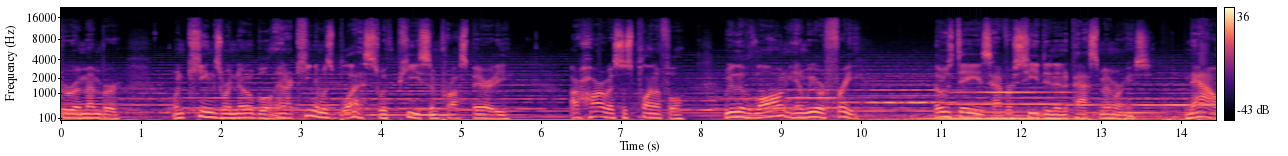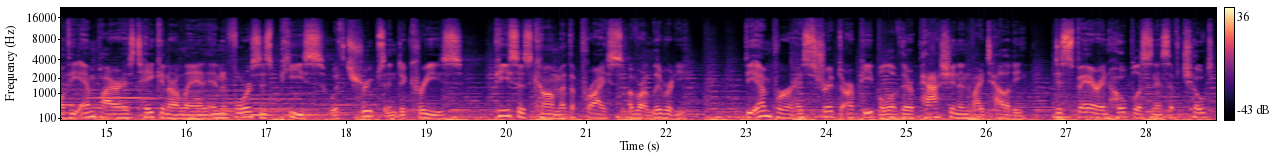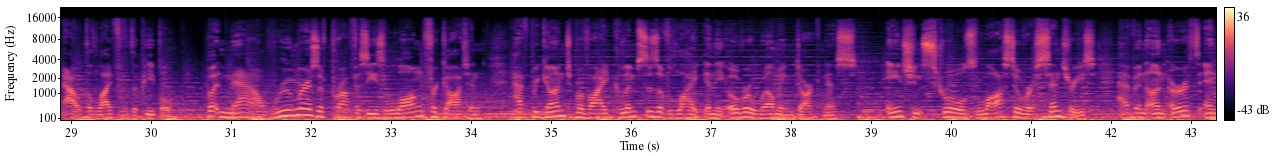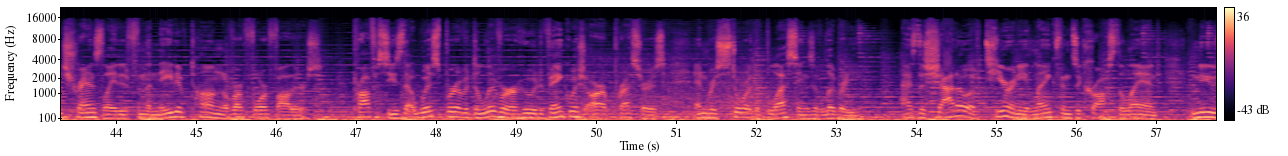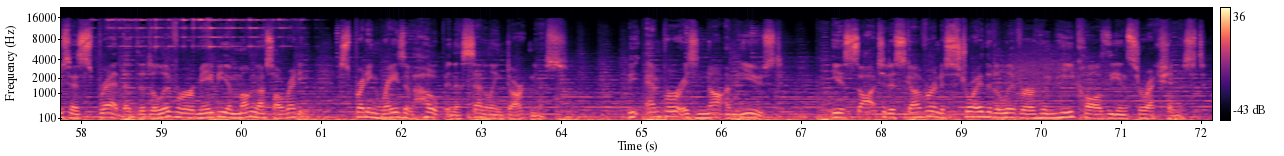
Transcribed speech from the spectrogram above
now remember, when kings were noble and our kingdom was blessed with peace and prosperity. Our harvest was plentiful. We lived long and we were free. Those days have receded into past memories. Now the empire has taken our land and enforces peace with troops and decrees. Peace has come at the price of our liberty. The Emperor has stripped our people of their passion and vitality. Despair and hopelessness have choked out the life of the people. But now, rumors of prophecies long forgotten have begun to provide glimpses of light in the overwhelming darkness. Ancient scrolls lost over centuries have been unearthed and translated from the native tongue of our forefathers prophecies that whisper of a deliverer who would vanquish our oppressors and restore the blessings of liberty. As the shadow of tyranny lengthens across the land, news has spread that the deliverer may be among us already, spreading rays of hope in the settling darkness. The emperor is not amused. He has sought to discover and destroy the deliverer whom he calls the insurrectionist.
